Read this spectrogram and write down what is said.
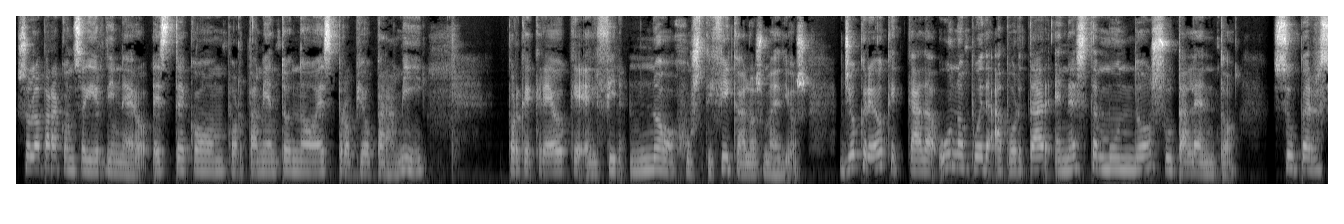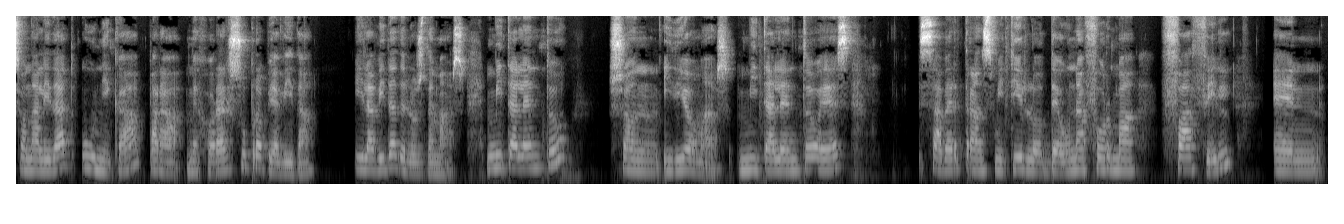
solo para conseguir dinero. Este comportamiento no es propio para mí porque creo que el fin no justifica los medios. Yo creo que cada uno puede aportar en este mundo su talento, su personalidad única para mejorar su propia vida y la vida de los demás. Mi talento son idiomas. Mi talento es saber transmitirlo de una forma fácil en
